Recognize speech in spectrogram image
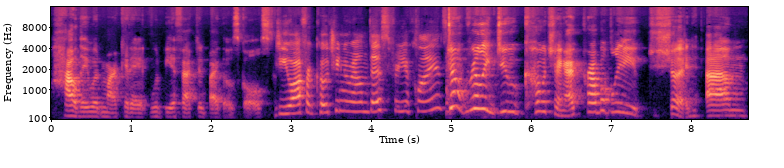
how they would market it would be affected by those goals. Do you offer coaching around this for your clients? I don't really do coaching. I probably should. Um,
